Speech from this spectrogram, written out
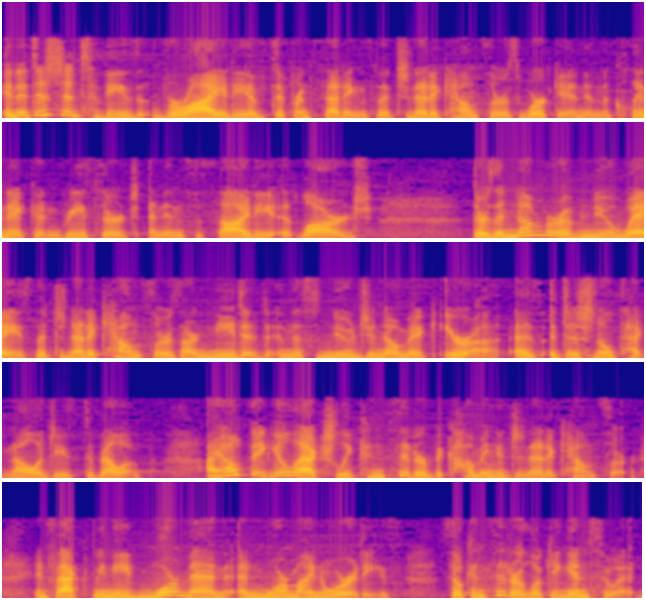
In addition to these variety of different settings that genetic counselors work in, in the clinic and research and in society at large, There's a number of new ways that genetic counselors are needed in this new genomic era as additional technologies develop. I hope that you'll actually consider becoming a genetic counselor. In fact, we need more men and more minorities, so consider looking into it.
